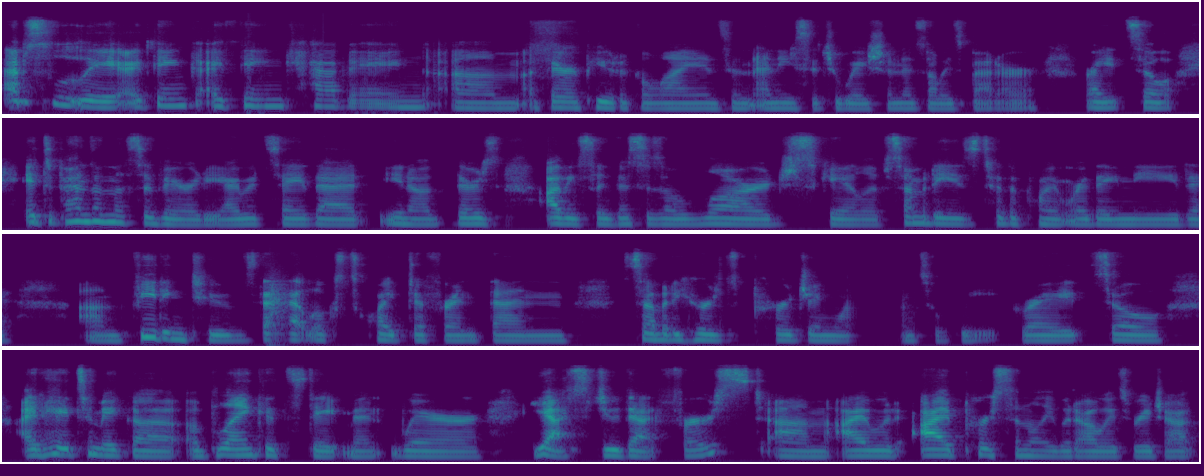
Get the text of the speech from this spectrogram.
Absolutely. I think I think having um, a therapeutic alliance in any situation is always better, right? So it depends on the severity. I would say that you know there's obviously this is a large scale. If somebody's to the point where they need um, feeding tubes, that looks quite different than somebody who's purging once a week, right? So I'd hate to make a, a blanket statement where yes, do that first. Um, I would I personally would always reach out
